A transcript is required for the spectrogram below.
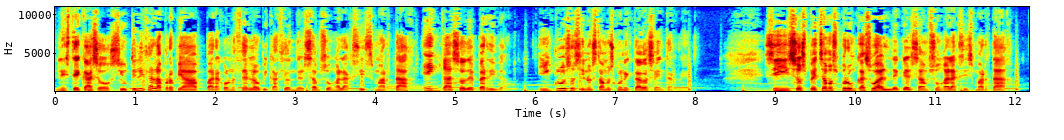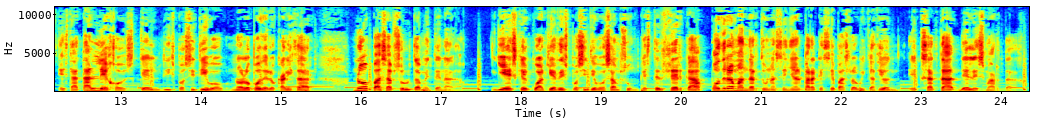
En este caso, se utiliza la propia app para conocer la ubicación del Samsung Galaxy Smart Tag en caso de pérdida, incluso si no estamos conectados a Internet. Si sospechamos por un casual de que el Samsung Galaxy Smart Tag está tan lejos que el dispositivo no lo puede localizar, no pasa absolutamente nada. Y es que cualquier dispositivo Samsung que esté cerca podrá mandarte una señal para que sepas la ubicación exacta del Smart Tag.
